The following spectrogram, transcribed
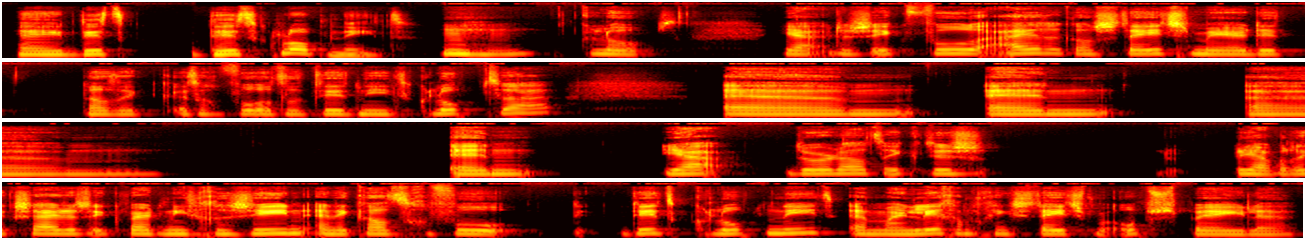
hé, hey, dit, dit klopt niet. Mm -hmm. Klopt. Ja, dus ik voelde eigenlijk al steeds meer dit, dat ik het gevoel had dat dit niet klopte. Um, en, um, en ja, doordat ik dus, ja, wat ik zei, dus ik werd niet gezien en ik had het gevoel, dit klopt niet. En mijn lichaam ging steeds meer opspelen.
